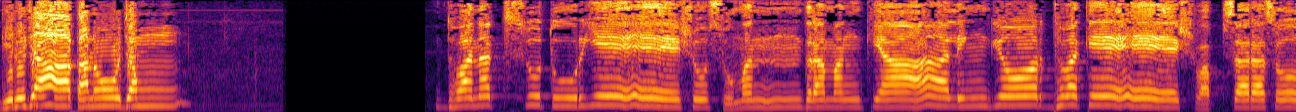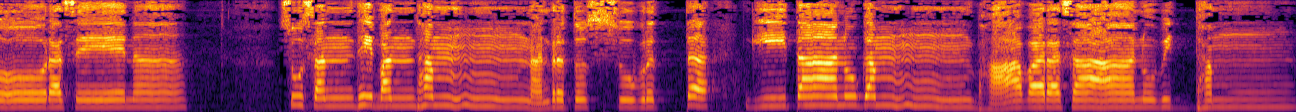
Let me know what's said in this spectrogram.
गिरिजातनूजम् ध्वनत्सु तूर्येषु सुसन्धिबन्धम् न नृतुः सुवृत्त गीतानुगम् भावरसानुविद्धम्।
